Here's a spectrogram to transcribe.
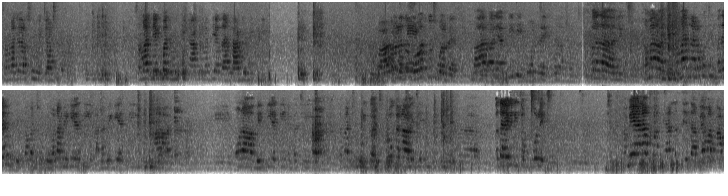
સમાજવાર શું વિચારશે તમે સમાજને એક બાજુ મૂકીને આગળ વધ્યા હતા એટલે આગળ નીકળી बाहर वाले तो बहुत कुछ बोल रहे थे बाहर वाले अभी भी बोल रहे हैं थोड़ा थोड़ा બધા એટલે અમારા જે સમાજના લોકો છે ને બધા એમ કે તમારી છોકરી ઓના ભેગી હતી આના ભેગી હતી આ ને ઓના ભેગી હતી ને પછી તમારી છોકરી કચરો ચલાવે છે અ, બધા એવી રીતે બોલે છે અમે એના ઉપર ધ્યાન નથી દેતા અમે અમારું કામ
